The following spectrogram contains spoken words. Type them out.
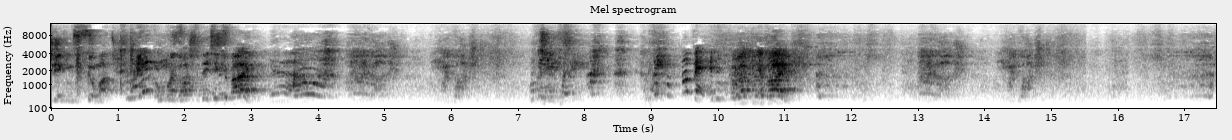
shaking so much. Right? Oh my gosh, did they take your bag? Yeah. Oh my gosh. Oh my gosh. What did you What? Come back to the bag. Oh my gosh. Oh my gosh. Oh my gosh. Oh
